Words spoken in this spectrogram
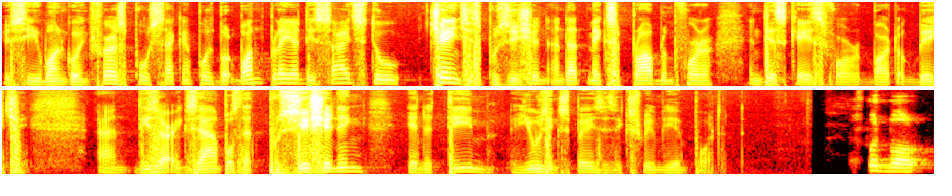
You see one going first post, second post, but one player decides to change his position, and that makes a problem for, in this case, for Bart Ogbeche. And these are examples that positioning in a team using space is extremely important. Football,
